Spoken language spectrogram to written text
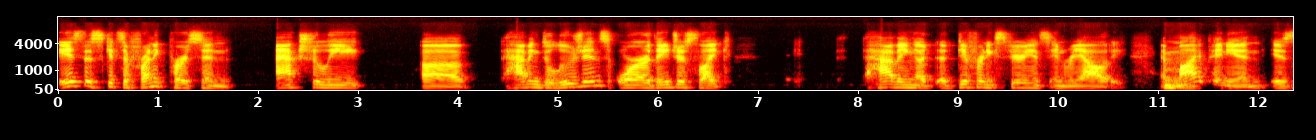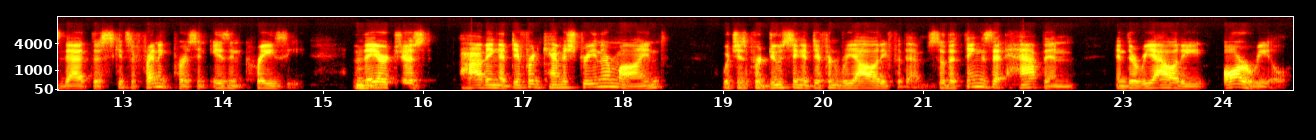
is the schizophrenic person actually uh, having delusions, or are they just like having a, a different experience in reality? And mm-hmm. my opinion is that the schizophrenic person isn't crazy. They mm-hmm. are just having a different chemistry in their mind which is producing a different reality for them. So the things that happen in their reality are real.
